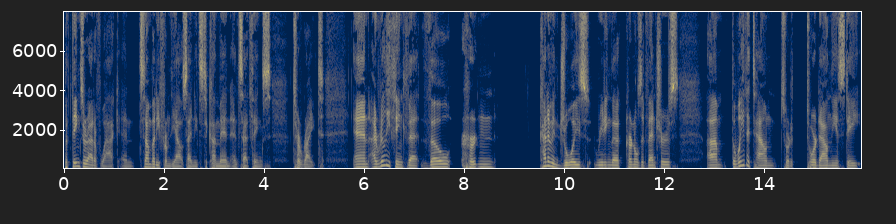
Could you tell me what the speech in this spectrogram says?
but things are out of whack and somebody from the outside needs to come in and set things to right. And I really think that though Hurton kind of enjoys reading the Colonel's adventures, um, the way the town sort of tore down the estate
